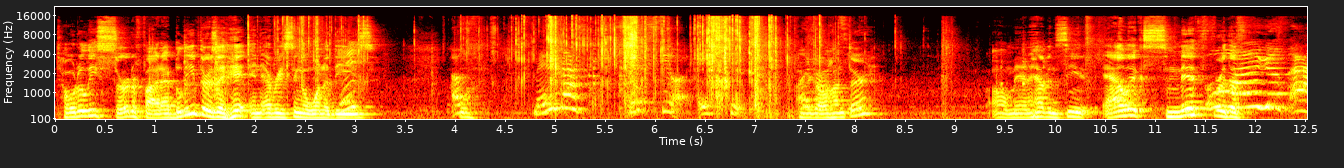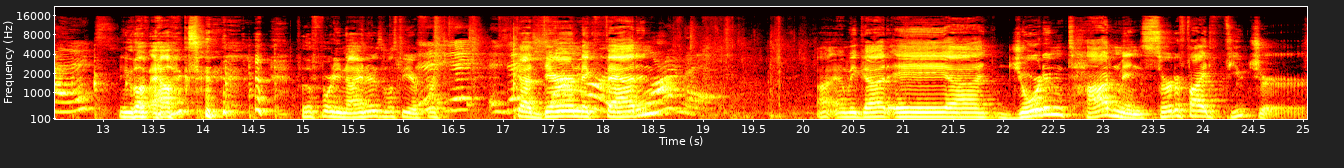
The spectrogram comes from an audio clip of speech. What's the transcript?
totally certified. I believe there's a hit in every single one of these. Oh, maybe that's 60 or 18. Here we go, Hunter. Oh man, I haven't seen Alex Smith for oh, the. I love Alex. You love Alex for the 49ers. Must be your Is first. is that Got Darren McFadden. Uh, and we got a uh, Jordan Todman certified future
